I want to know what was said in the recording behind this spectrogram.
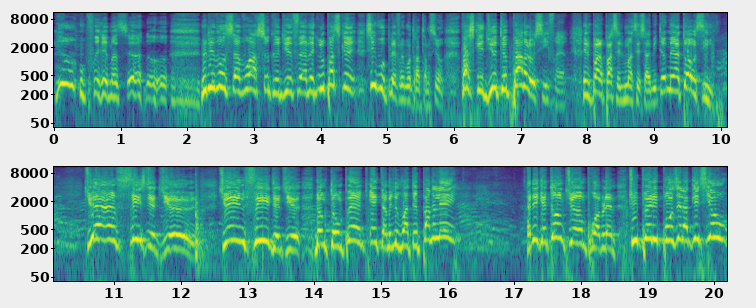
Non, mon frère et ma soeur, nous devons savoir ce que Dieu fait avec nous. Parce que, s'il vous plaît, frère, votre attention. Parce que Dieu te parle aussi, frère. Il ne parle pas seulement à ses serviteurs, mais à toi aussi. Tu es un fils de Dieu. Tu es une fille de Dieu. Donc ton Père est à mesure de te parler. C'est-à-dire que quand tu as un problème, tu peux lui poser la question.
